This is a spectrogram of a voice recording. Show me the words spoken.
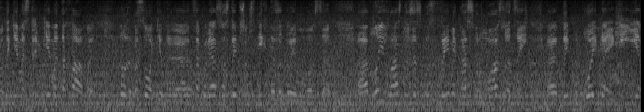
ну, такими стрімкими дахами, ну високими. Це пов'язано з тим, щоб сніг не затримувався. Е, Ну і власне в зв'язку з цим якраз сформувався цей е, тип бойка, який є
